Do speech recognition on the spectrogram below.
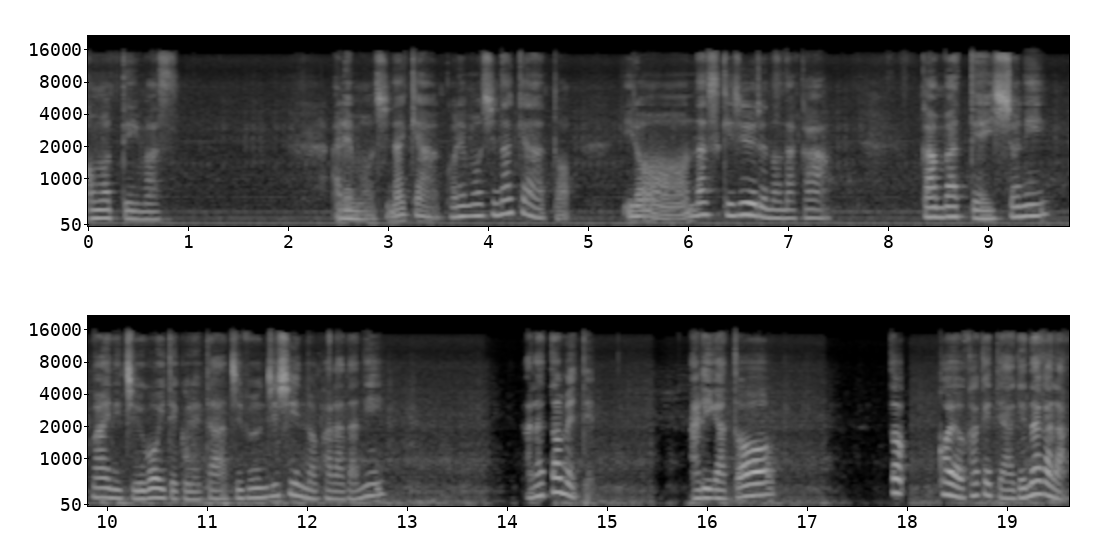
思っています。あれもしなきゃこれもしなきゃといろんなスケジュールの中頑張って一緒に毎日動いてくれた自分自身の体に改めてありがとうと声をかけてあげながら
